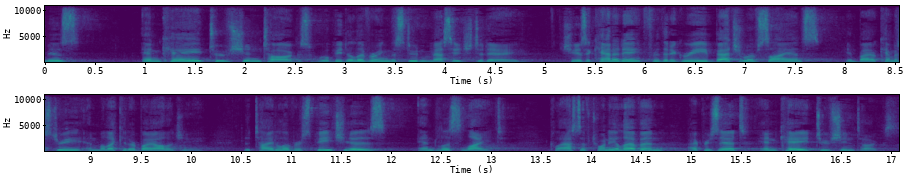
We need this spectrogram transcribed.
Ms. Enkhee Tuvshintogs will be delivering the student message today. She is a candidate for the degree Bachelor of Science in Biochemistry and Molecular Biology. The title of her speech is Endless Light. Class of 2011, I present Enkhee Tuvshintogs.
